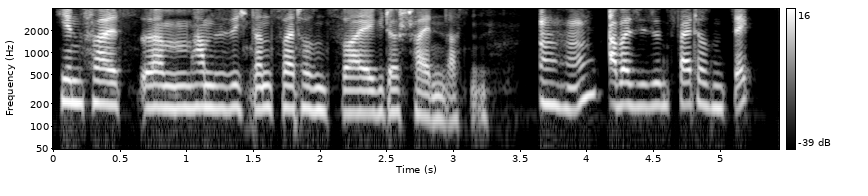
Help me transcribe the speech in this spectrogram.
Jedenfalls ähm, haben sie sich dann 2002 wieder scheiden lassen. Mhm. Aber sie sind 2006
